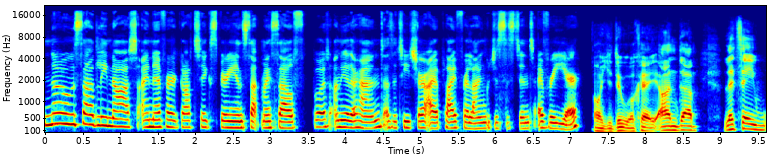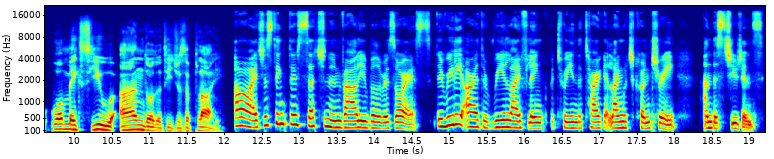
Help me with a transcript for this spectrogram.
No, sadly not. I never got to experience that myself. But on the other hand, as a teacher, I apply for a language assistant every year. Oh, you do? Okay. And uh, let's say what makes you and other teachers apply? Oh, I just think there's such an invaluable resource. They really are the real life link between the target language country and the students.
